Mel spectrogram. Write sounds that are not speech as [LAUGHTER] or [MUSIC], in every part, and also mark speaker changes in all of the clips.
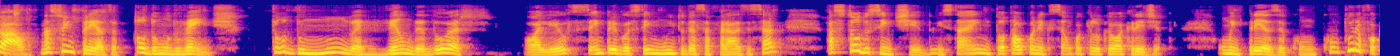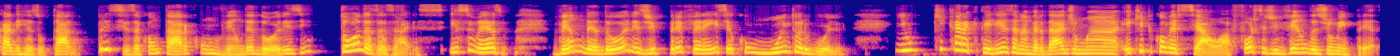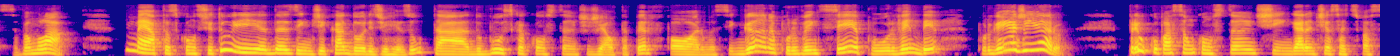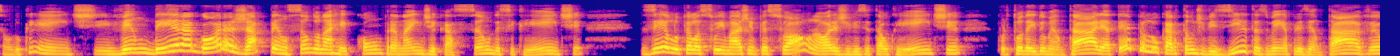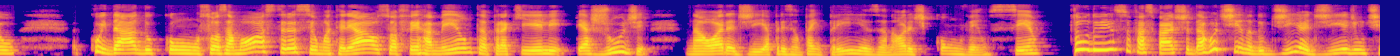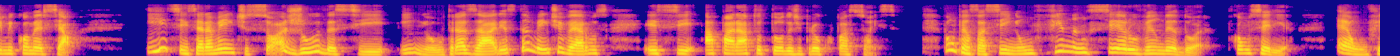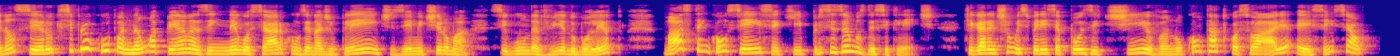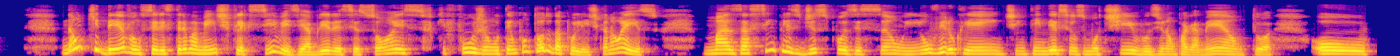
Speaker 1: pessoal, na sua empresa, todo mundo vende? Todo mundo é vendedor? Olha, eu sempre gostei muito dessa frase, sabe? Faz todo sentido, está em total conexão com aquilo que eu acredito. Uma empresa com cultura focada em resultado precisa contar com vendedores em todas as áreas. Isso mesmo, vendedores de preferência com muito orgulho. E o que caracteriza, na verdade, uma equipe comercial, a força de vendas de uma empresa? Vamos lá? metas constituídas, indicadores de resultado, busca constante de alta performance, gana por vencer, por vender, por ganhar dinheiro. Preocupação constante em garantir a satisfação do cliente, vender agora já pensando na recompra, na indicação desse cliente, zelo pela sua imagem pessoal na hora de visitar o cliente, por toda a indumentária, até pelo cartão de visitas bem apresentável, cuidado com suas amostras, seu material, sua ferramenta, para que ele te ajude na hora de apresentar a empresa, na hora de convencer. Tudo isso faz parte da rotina, do dia a dia de um time comercial. E, sinceramente, só ajuda se em outras áreas também tivermos esse aparato todo de preocupações. Vamos pensar assim: um financeiro vendedor. Como seria? é um financeiro que se preocupa não apenas em negociar com os inadimplentes e emitir uma segunda via do boleto, mas tem consciência que precisamos desse cliente, que garantir uma experiência positiva no contato com a sua área é essencial. Não que devam ser extremamente flexíveis e abrir exceções que fujam o tempo todo da política, não é isso. Mas a simples disposição em ouvir o cliente, entender seus motivos de não pagamento, ou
